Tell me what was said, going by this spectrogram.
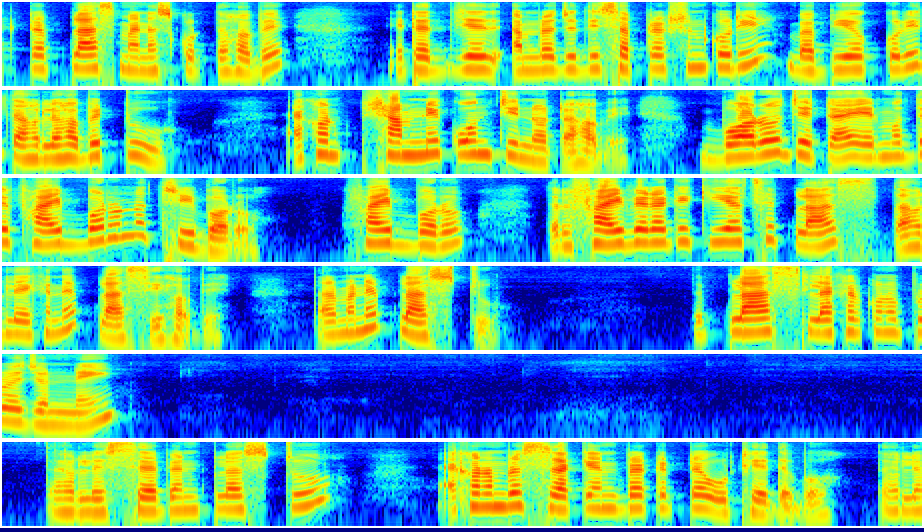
একটা প্লাস মাইনাস করতে হবে। এটা যে আমরা যদি সাবট্রাকশন করি বা বিয়োগ করি তাহলে হবে টু এখন সামনে কোন চিহ্নটা হবে? বড় যেটা, এর মধ্যে ফাইভ বড় না থ্রি বড়? ফাইভ বড়। তাহলে ফাইভের আগে কি আছে? প্লাস তাহলে এখানে প্লাসই হবে। তার মানে প্লাস টু তো প্লাস লেখার কোনো প্রয়োজন নেই। তাহলে সেভেন প্লাস টু এখন আমরা সেকেন্ড ব্র্যাকেটটা উঠিয়ে দেব। তাহলে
